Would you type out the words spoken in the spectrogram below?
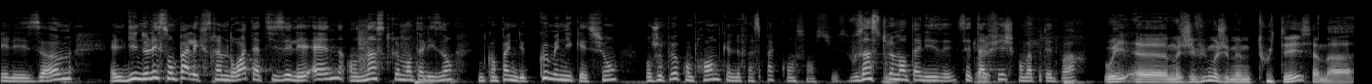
et les hommes. Elle dit Ne laissons pas l'extrême droite attiser les haines en instrumentalisant une campagne de communication dont je peux comprendre qu'elle ne fasse pas consensus. Vous instrumentalisez cette affiche qu'on va peut-être voir? Oui, euh, j'ai vu, moi j'ai même tweeté, ça m'a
